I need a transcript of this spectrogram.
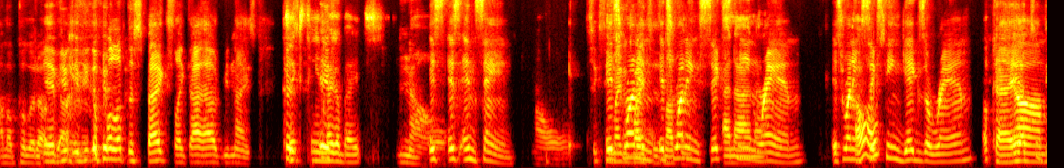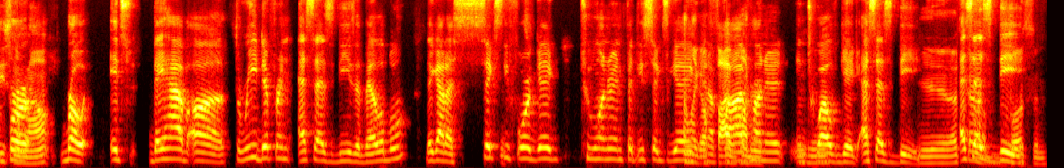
I'm gonna pull it up. Yeah, if you y'all. if you could pull up the specs, like that, that would be nice. 16 if- megabytes. No, it's it's insane. no. 16 It's megabytes running is it's nothing. running 16 I know. RAM. It's running Oh. 16 gigs of RAM. Okay, that's um, a decent for- amount. bro it's they have uh three different ssds available they got a 64 gig 256 gig And and, like a a 500. 512 gig ssd Yeah, that's SSD.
